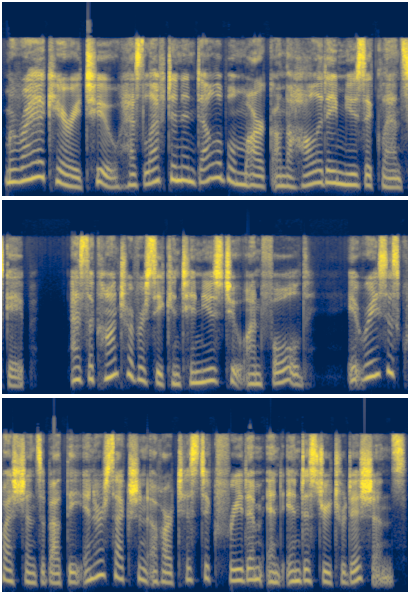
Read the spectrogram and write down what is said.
Mariah Carey, too, has left an indelible mark on the holiday music landscape. As the controversy continues to unfold, it raises questions about the intersection of artistic freedom and industry traditions.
